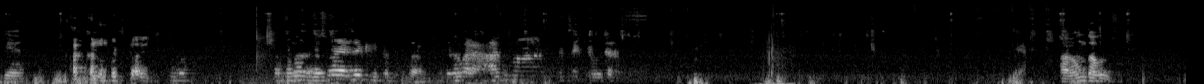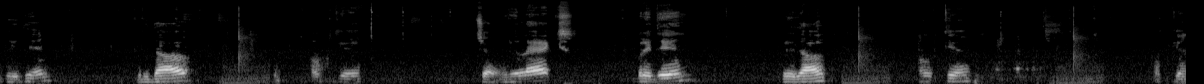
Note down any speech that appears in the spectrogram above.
Okay. Akan. Along the house. Breathe in. Breathe out. Okay. So Relax. Breathe in. Breathe out. Okay. Okay.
